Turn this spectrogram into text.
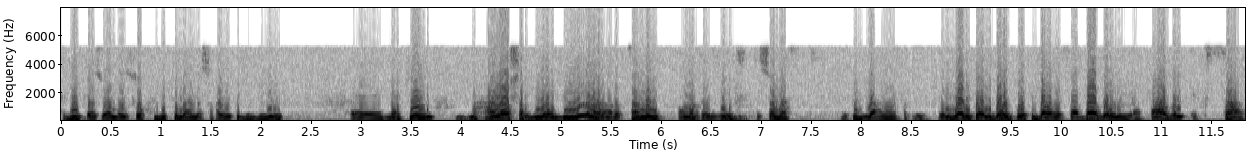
حديث أسوار منصوح. حديث ما نسخ يكون بالبيه آه، لكن محال عشر بيه بيه إلى أرسان عمر خمسين في السمع يكد على الفقير ولذلك بداية يكد على السعباب دولية. بعض الإكسار.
